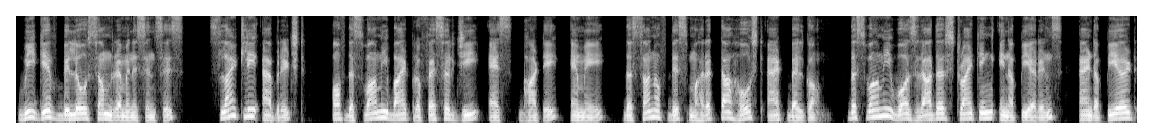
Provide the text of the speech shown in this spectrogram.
We give below some reminiscences, slightly abridged, of the Swami by Professor G. S. Bhate, M.A., the son of this Maharatta host at Belgaum. The Swami was rather striking in appearance and appeared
